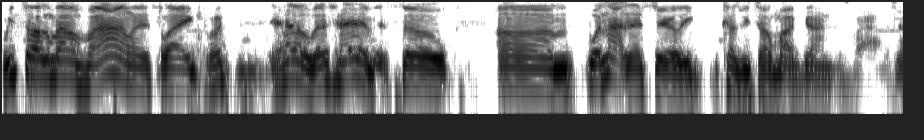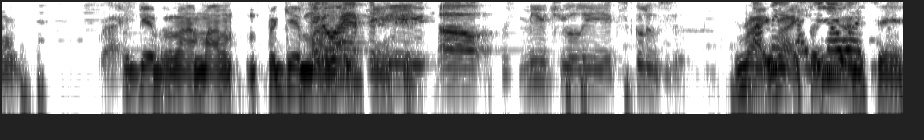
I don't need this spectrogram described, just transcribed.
We talking about violence, like what the hell? Let's have it. So, um, well, not necessarily because we talking about guns as violence. Right. Forgive my, my forgive They my don't light have to answer. be uh, mutually exclusive. Right, I mean, right. So you you, know what? understand.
